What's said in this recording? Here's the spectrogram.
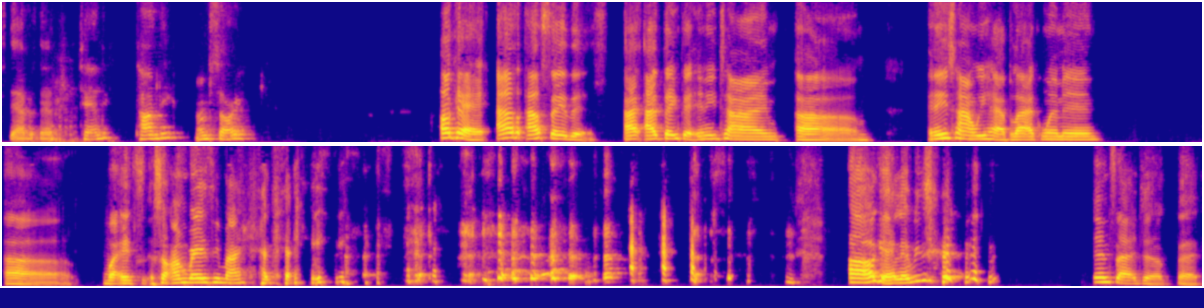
stab at that, Thandi? Thandi? I'm sorry. Okay, I'll I'll say this. I, I think that anytime um anytime we have black women, uh well it's so I'm raising my okay. Oh, okay. Let me inside joke, but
